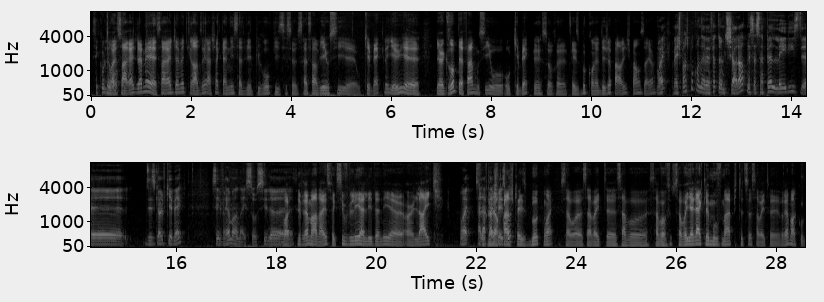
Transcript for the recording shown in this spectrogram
C'est cool de Ouais, voir ça ça. arrête jamais, ça arrête jamais de grandir. À chaque année, ça devient plus gros. Puis c'est ça, ça s'en vient aussi euh, au Québec. là. Il y a eu, euh, il y a un groupe de femmes aussi au, au Québec là, sur euh, Facebook qu'on a déjà parlé, je pense d'ailleurs. Ouais, ben je pense pas qu'on avait fait un petit shout-out, mais ça s'appelle Ladies euh, Disc Golf Québec. C'est vraiment nice ça aussi. Là. Ouais, c'est vraiment nice. Fait que si vous voulez aller donner euh, un like Ouais, à la page leur Facebook. page Facebook, ouais, ça va, ça va être, euh, ça va, ça va, ça va y aller avec le mouvement puis tout ça, ça va être euh, vraiment cool.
